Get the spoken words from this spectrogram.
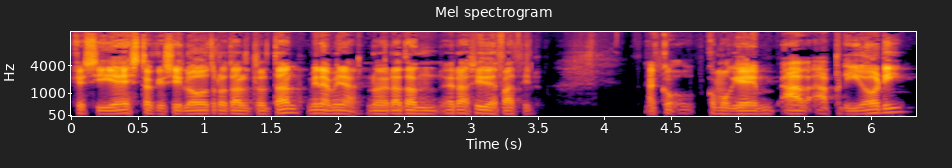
Que si esto, que si lo otro, tal, tal, tal. Mira, mira, no era tan. era así de fácil. Como que a, a priori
